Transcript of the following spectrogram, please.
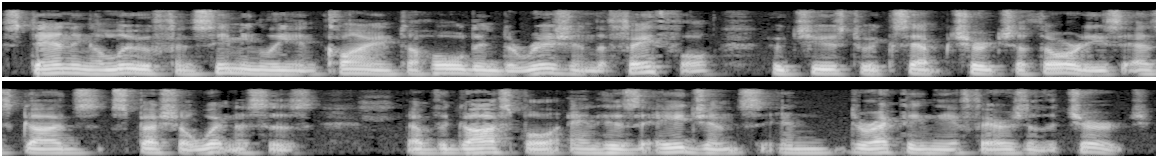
standing aloof and seemingly inclined to hold in derision the faithful who choose to accept church authorities as God's special witnesses of the gospel and his agents in directing the affairs of the church.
